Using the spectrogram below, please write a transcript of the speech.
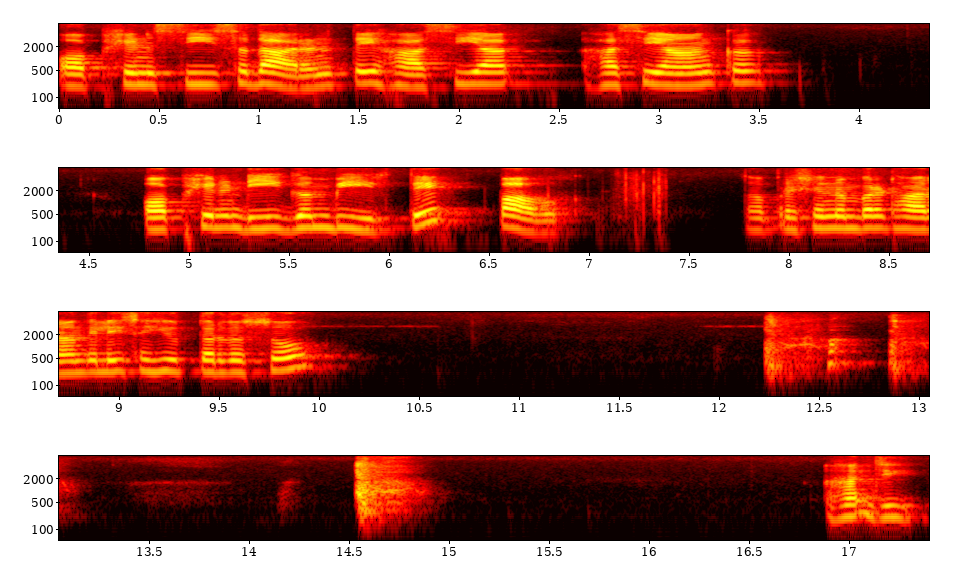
ਆਪਸ਼ਨ ਸੀ ਸਧਾਰਨ ਤੇ ਹਾਸੀਆ, ਹਾਸਿਆਂਕ। ਆਪਸ਼ਨ ਡੀ ਗੰਭੀਰ ਤੇ ਭਾਵਕ। ਤਾਂ ਪ੍ਰਸ਼ਨ ਨੰਬਰ 18 ਦੇ ਲਈ ਸਹੀ ਉੱਤਰ ਦੱਸੋ। ਹਾਂਜੀ।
